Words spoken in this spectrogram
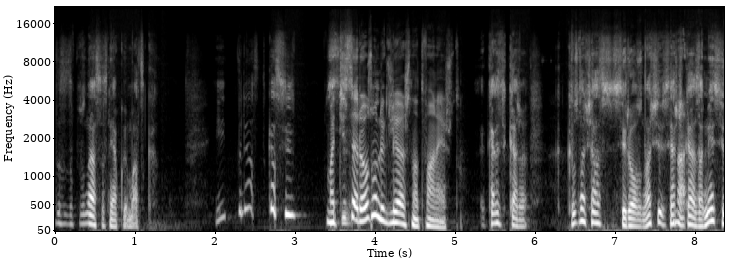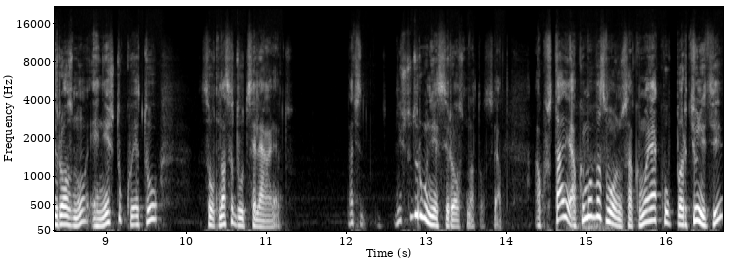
да се запозная с някой мацка. И, нали, аз така си, Ма ти сериозно ли гледаш на това нещо? как да ти кажа, какво означава сериозно? Значи, сега Да. ще кажа, за мен сериозно е нещо, което се отнася до оцеляването. Значи, нищо друго не е сериозно на този свят. Ако стане, ако има възможност, ако има някакво opportunity,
